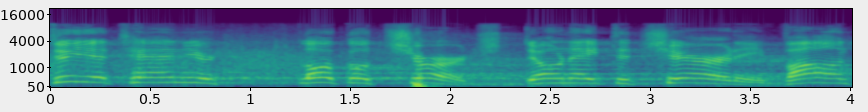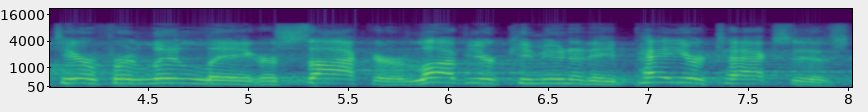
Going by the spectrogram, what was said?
Do you attend your local church, donate to charity, volunteer for Little League or soccer, love your community, pay your taxes,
